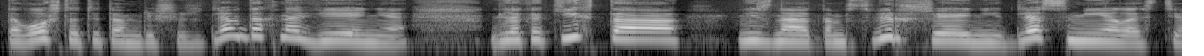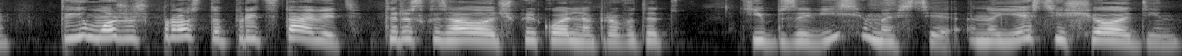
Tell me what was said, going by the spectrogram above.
того, что ты там решишь, для вдохновения, для каких-то, не знаю, там, свершений, для смелости. Ты можешь просто представить. Ты рассказала очень прикольно про вот этот тип зависимости, но есть еще один.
